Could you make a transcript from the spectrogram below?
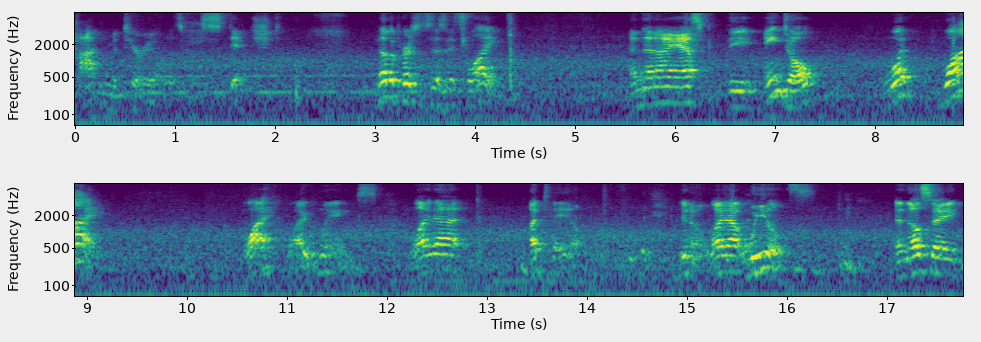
cotton material that's been stitched. Another person says it's light. And then I ask the angel, what, why? Why, why wings? Why not a tail? You know, why not wheels? And they'll say,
